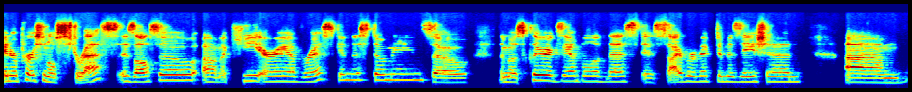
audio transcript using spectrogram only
Interpersonal stress is also um, a key area of risk in this domain. So the most clear example of this is cyber victimization. Um,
